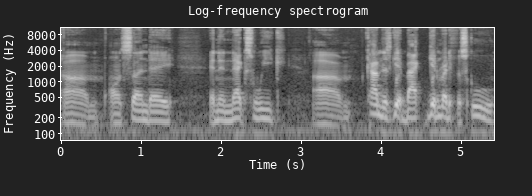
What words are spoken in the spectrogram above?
um, on Sunday, and then next week, um, kind of just get back, getting ready for school,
